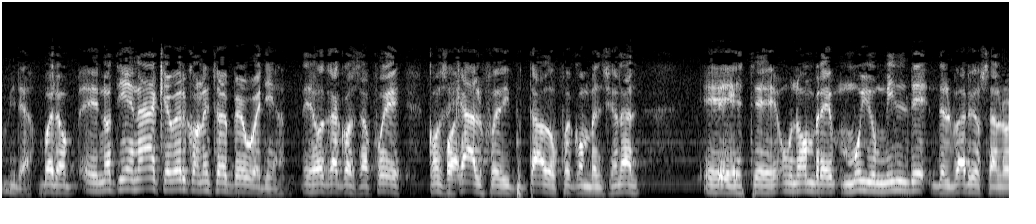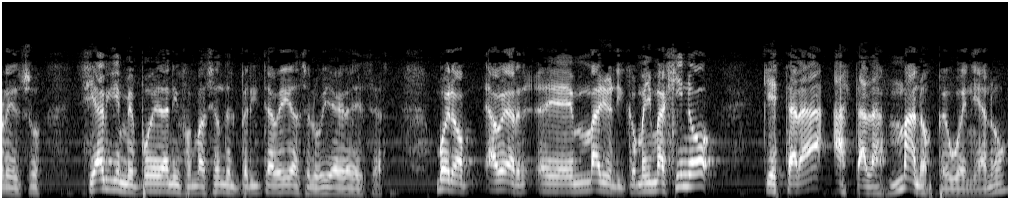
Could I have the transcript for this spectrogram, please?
Mira, bueno, eh, no tiene nada que ver con esto de Peuenia, es otra cosa. Fue concejal, fue diputado, fue convencional. este, un hombre muy humilde del barrio San Lorenzo. Si alguien me puede dar información del Perita Vega, se lo voy a agradecer. Bueno, a ver, eh, Mario Nico, me imagino que estará hasta las manos Peuenia, ¿no?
